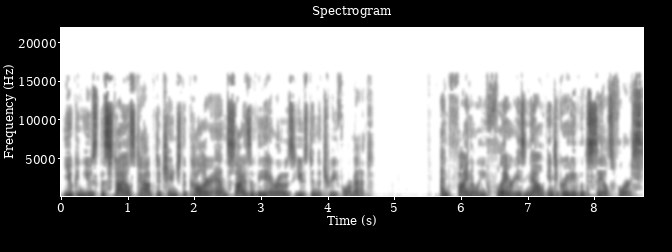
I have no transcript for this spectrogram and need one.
You can use the Styles tab to change the color and size of the arrows used in the tree format. And finally, Flare is now integrated with Salesforce.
